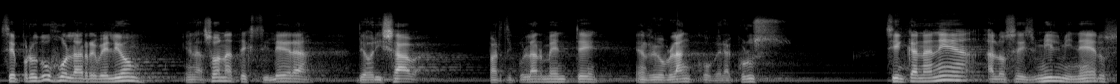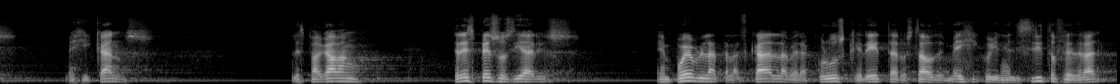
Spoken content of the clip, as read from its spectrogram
se produjo la rebelión en la zona textilera de Orizaba, particularmente en Río Blanco, Veracruz. Si en Cananea a los seis mil mineros mexicanos les pagaban tres pesos diarios, en Puebla, Tlaxcala, Veracruz, Querétaro, Estado de México y en el Distrito Federal,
